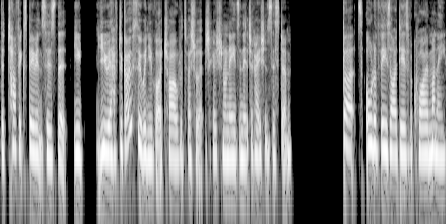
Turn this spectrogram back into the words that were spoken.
the tough experiences that you you have to go through when you've got a child with special educational needs in the education system. But all of these ideas require money.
